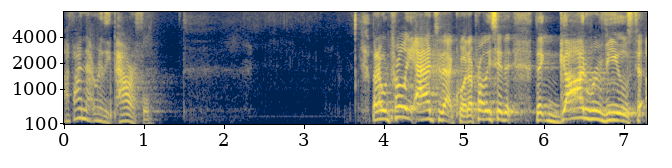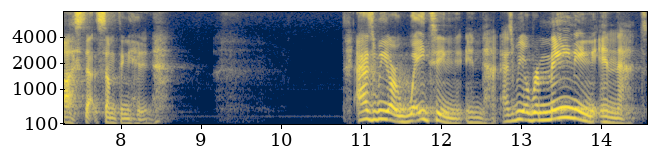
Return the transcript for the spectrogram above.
I find that really powerful. But I would probably add to that quote, I'd probably say that, that God reveals to us that something hidden as we are waiting in that, as we are remaining in that,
